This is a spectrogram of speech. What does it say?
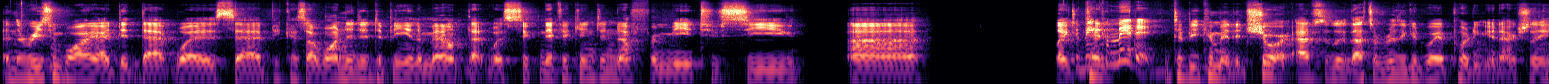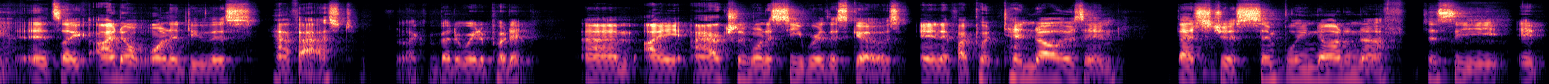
And the reason why I did that was uh, because I wanted it to be an amount that was significant enough for me to see, uh, like To be 10 committed. To be committed, sure, absolutely. That's a really good way of putting it. Actually, it's like I don't want to do this half-assed, for lack of a better way to put it. Um, I I actually want to see where this goes, and if I put ten dollars in, that's just simply not enough to see it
